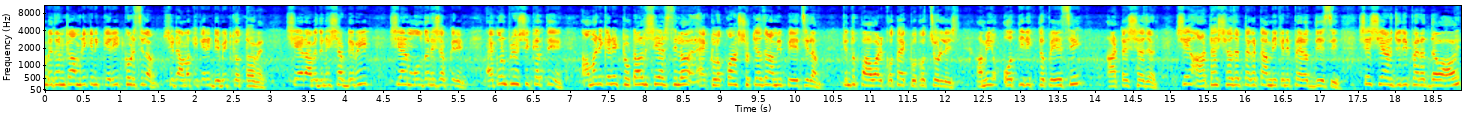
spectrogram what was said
আবেদনকে আমরা এখানে ক্রেডিট করেছিলাম, সেটা আমাকে এখানে ডেবিট করতে হবে। শেয়ার আবেদন হিসাব ডেবিট শেয়ার মূলধন হিসাব ক্রেডিট এখন প্রিয় শিক্ষার্থী, আমার এখানে টোটাল শেয়ার ছিল এক লক্ষ আটষট্টি হাজার আমি পেয়েছিলাম, কিন্তু পাওয়ার কথা এক লক্ষ চল্লিশ। আমি অতিরিক্ত পেয়েছি আঠাশ হাজার। সেই আঠাশ হাজার টাকাটা আমি এখানে ফেরত দিয়েছি। সেই শেয়ার যদি ফেরত দেওয়া হয়,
